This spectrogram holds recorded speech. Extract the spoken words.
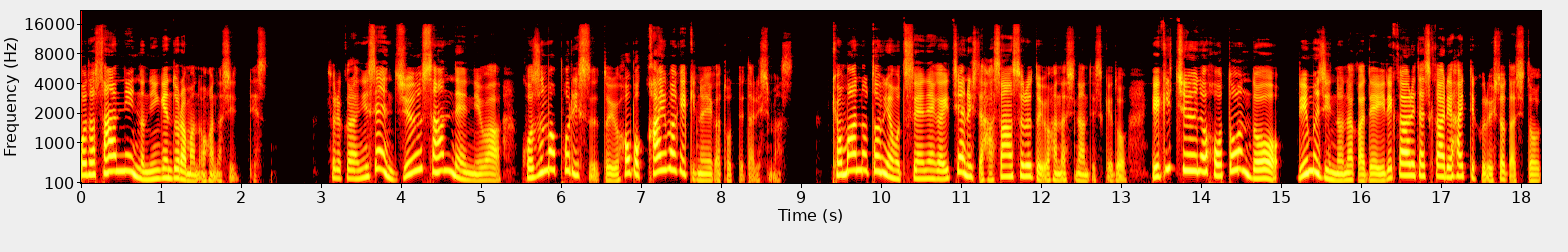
この3人の人間ドラマのお話です。それから2013年にはコズモポリスというほぼ会話劇の映画撮ってたりします。巨万の富を持つ青年が一夜にして破産するという話なんですけど、劇中のほとんどリムジンの中で入れ替わり立ち替わり入ってくる人たちと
